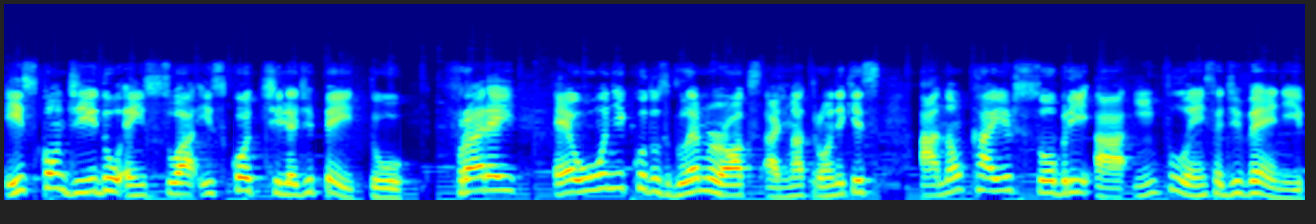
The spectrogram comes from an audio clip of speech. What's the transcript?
escondido em sua escotilha de peito. Friday é o único dos Glamrocks animatronics a não cair sobre a influência de Vanny,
